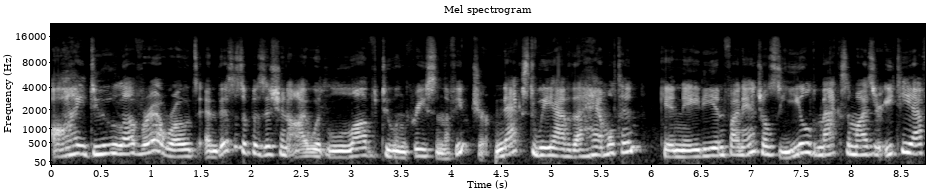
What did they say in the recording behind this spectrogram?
I do love railroads, and this is a position I would love to increase in the future. Next, we have the Hamilton Canadian Financials Yield Maximizer ETF,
